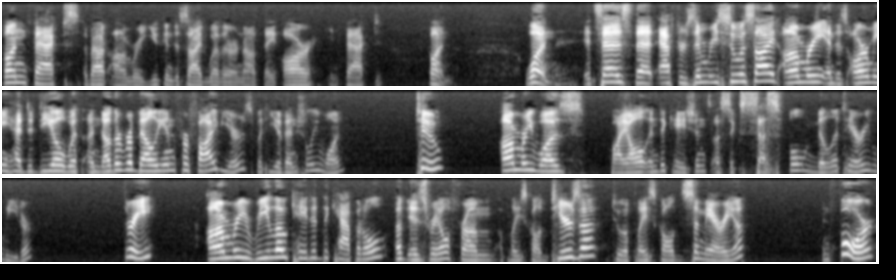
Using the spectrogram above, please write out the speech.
fun facts about Omri. You can decide whether or not they are, in fact, fun. One, it says that after Zimri's suicide, Omri and his army had to deal with another rebellion for five years, but he eventually won. Two, Omri was, by all indications, a successful military leader. Three, Omri relocated the capital of Israel from a place called Tirzah to a place called Samaria. And four,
